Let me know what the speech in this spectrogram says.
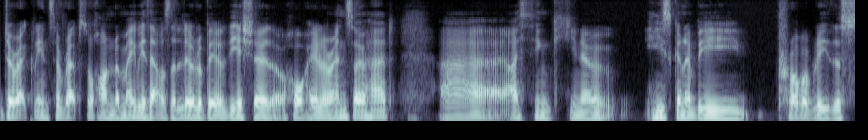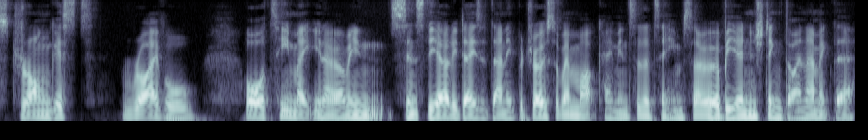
directly into Repsol Honda. Maybe that was a little bit of the issue that Jorge Lorenzo had. Uh, I think, you know, he's going to be probably the strongest rival or teammate, you know, I mean, since the early days of Dani Pedrosa when Marc came into the team. So it'll be an interesting dynamic there.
